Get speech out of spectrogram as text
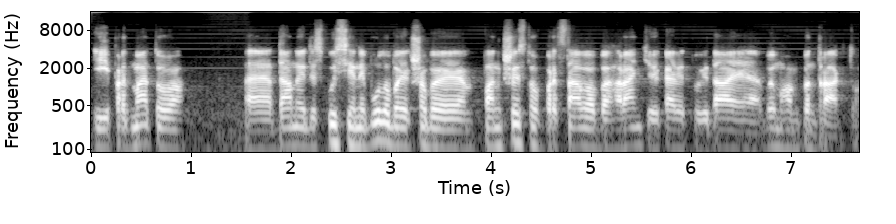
і предмету е, даної дискусії не було би, якщо б пан Кшистов представив би гарантію, яка відповідає вимогам контракту.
